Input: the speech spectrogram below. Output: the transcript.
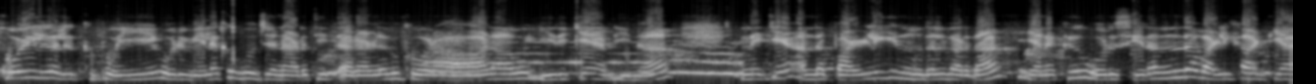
கோயில்களுக்கு போய் ஒரு விளக்கு பூஜை நடத்தி தர அளவுக்கு ஒரு ஆளாகவும் இருக்கேன் அப்படின்னா இன்னைக்கு அந்த பள்ளியின் முதல்வர் தான் எனக்கு ஒரு சிறந்த வழிகாட்டியா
